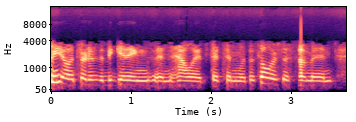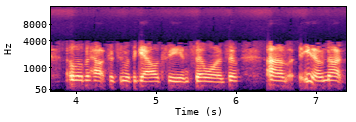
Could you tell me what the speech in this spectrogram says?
you know, it's sort of the beginnings and how it fits in with the solar system and a little bit how it fits in with the galaxy and so on. So, um, you know, not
